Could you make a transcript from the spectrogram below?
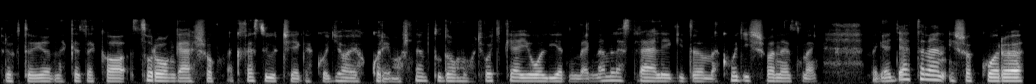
rögtön jönnek ezek a szorongások, meg feszültségek, hogy jaj, akkor én most nem tudom, hogy hogy kell jól írni, meg nem lesz rá elég időm, meg hogy is van ez, meg, meg egyáltalán, és akkor,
